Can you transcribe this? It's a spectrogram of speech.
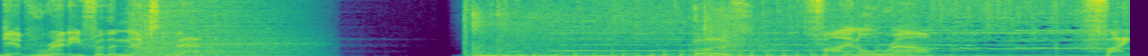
Get ready for the next battle. Final round. Fight.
